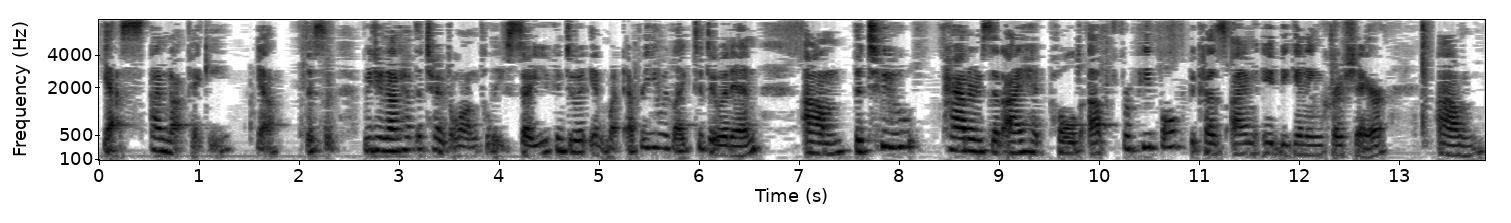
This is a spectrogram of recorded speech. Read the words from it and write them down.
Yes, I'm not picky. Yeah, this we do not have the tote along police, so you can do it in whatever you would like to do it in. Um, the two patterns that I had pulled up for people because I'm a beginning crocheter, um,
